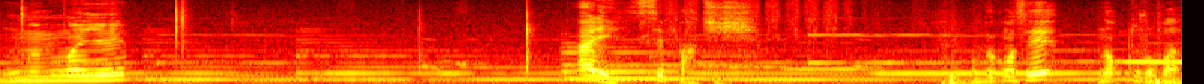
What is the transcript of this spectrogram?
Vous voyez Allez, c'est parti. Peut commencer Non, toujours pas.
